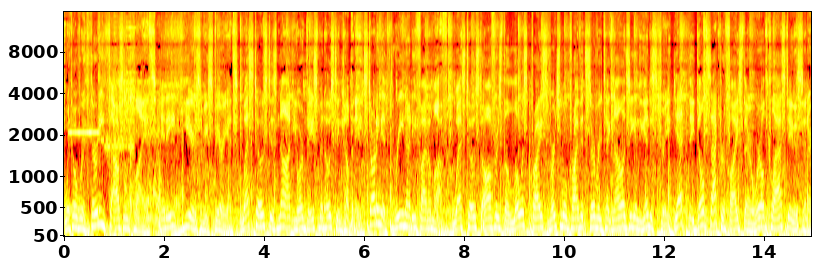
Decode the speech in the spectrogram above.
With over 30,000 clients and eight years of experience, West Host is not your basement hosting company. Starting at 395 a month, West Host offers the lowest price virtual private server technology in the industry, yet they don't sacrifice their world-class data center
